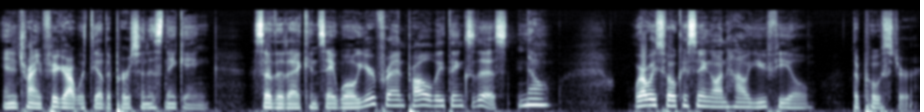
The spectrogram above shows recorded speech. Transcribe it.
and try and figure out what the other person is thinking so that I can say, "Well, your friend probably thinks this." No. We're always focusing on how you feel the poster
